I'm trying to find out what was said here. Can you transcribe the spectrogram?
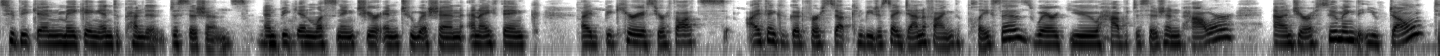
to begin making independent decisions mm-hmm. and begin listening to your intuition. And I think I'd be curious your thoughts. I think a good first step can be just identifying the places where you have decision power and you're assuming that you don't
